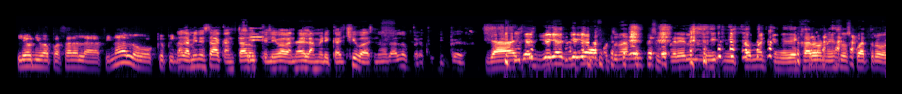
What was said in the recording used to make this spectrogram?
León iba a pasar a la final o qué No, opinas? también estaba cantado Sí. que le iba a ganar el América al Chivas, ¿no, Lalo? Pero pues ni pedo. Ya, ya, yo ya, yo ya afortunadamente superé el- mi, mi trauma que me dejaron esos cuatro,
